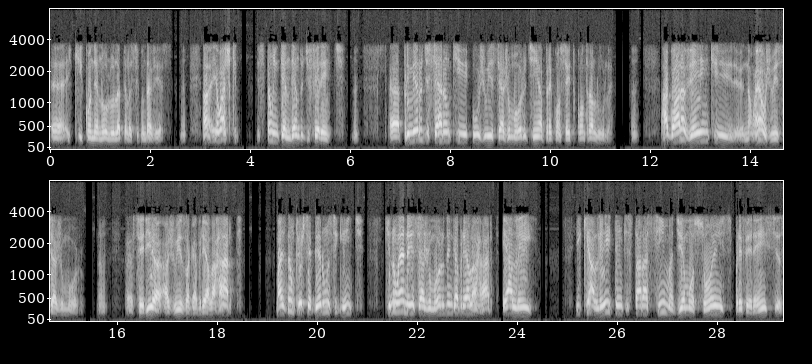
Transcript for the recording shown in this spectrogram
eh, que condenou Lula pela segunda vez. Né? Ah, eu acho que estão entendendo diferente. Né? Uh, primeiro disseram que o juiz Sérgio Moro tinha preconceito contra Lula. Né? Agora veem que não é o juiz Sérgio Moro, né? uh, seria a juíza Gabriela Hart, mas não perceberam o seguinte, que não é nem Sérgio Moro nem Gabriela Hart, é a lei. E que a lei tem que estar acima de emoções, preferências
